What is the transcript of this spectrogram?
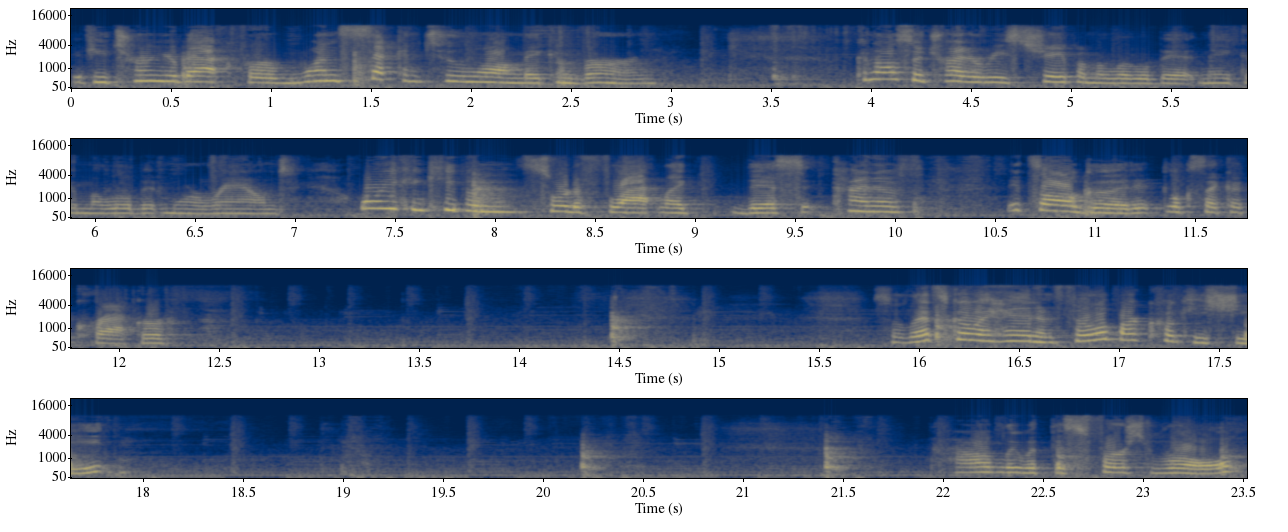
if you turn your back for one second too long, they can burn. You can also try to reshape them a little bit, make them a little bit more round. Or you can keep them sort of flat like this. It kind of, it's all good. It looks like a cracker. So let's go ahead and fill up our cookie sheet. Probably with this first roll.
